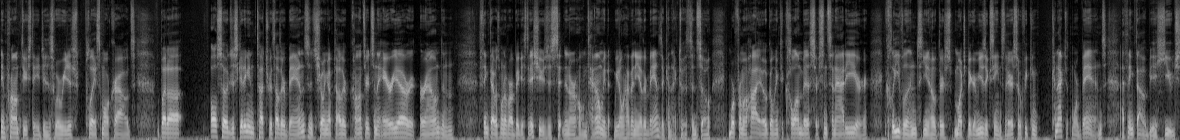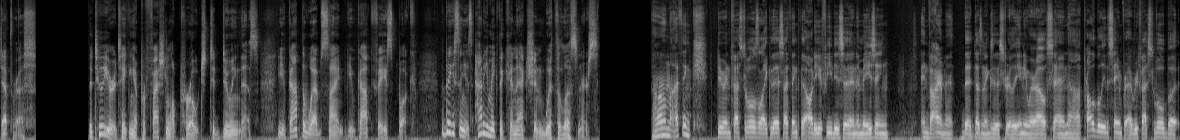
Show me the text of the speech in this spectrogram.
impromptu stages where we just play small crowds. But uh, also just getting in touch with other bands and showing up to other concerts in the area or around and i think that was one of our biggest issues is sitting in our hometown. We, we don't have any other bands to connect with. And so we're from ohio going to columbus or cincinnati or cleveland you know there's much bigger music scenes there. So if we can connect with more bands i think that would be a huge step for us. The two of you are taking a professional approach to doing this. You've got the website, you've got Facebook the biggest thing is how do you make the connection with the listeners? Um, I think doing festivals like this, I think the Audiofeed is an amazing environment that doesn't exist really anywhere else, and uh, probably the same for every festival, but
